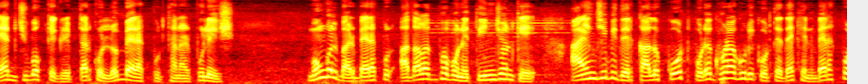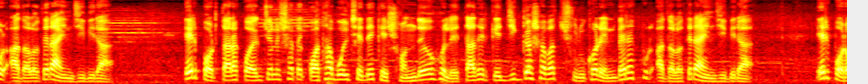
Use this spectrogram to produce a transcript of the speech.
এক যুবককে গ্রেপ্তার করল ব্যারাকপুর থানার পুলিশ। মঙ্গলবার ব্যারাকপুর আদালত ভবনে তিনজনকে আইনজীবীদের কালো কোট পরে ঘোরাঘুরি করতে দেখেন ব্যারাকপুর আদালতের আইনজীবীরা। এরপর তারা কয়েকজনের সাথে কথা বলছে দেখে সন্দেহ হলে তাদেরকে জিজ্ঞাসাবাদ শুরু করেন ব্যারাকপুর আদালতের আইনজীবীরা। এরপর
